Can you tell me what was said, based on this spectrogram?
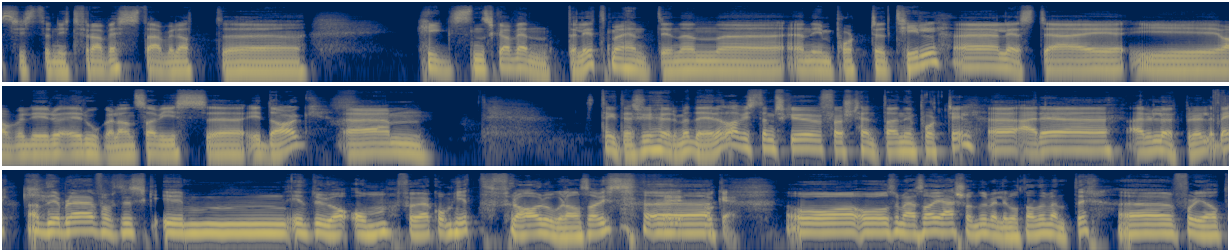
siste nytt fra vest er vel at Higson skal vente litt med å hente inn en, eh, en import til. eh, leste jeg i, i Rogalands Avis eh, i dag. Um, tenkte jeg skulle høre med dere, da, hvis de skulle først henta en import til. Eh, Er det, er det løper eller bekk? Ja, Det ble jeg faktisk um, intervjua om før jeg kom hit, fra Rogalands Avis. Eh, Og, og som jeg sa, jeg skjønner veldig godt at de venter. eh, fordi at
